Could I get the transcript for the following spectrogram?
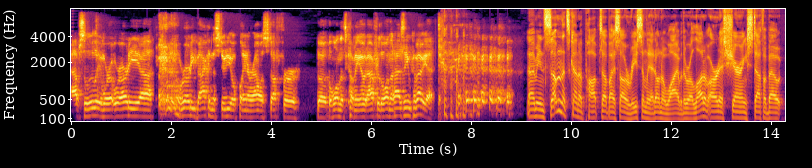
Absolutely, and we're, we're already uh, we're already back in the studio playing around with stuff for the the one that's coming out after the one that hasn't even come out yet. I mean, something that's kind of popped up I saw recently, I don't know why, but there were a lot of artists sharing stuff about,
